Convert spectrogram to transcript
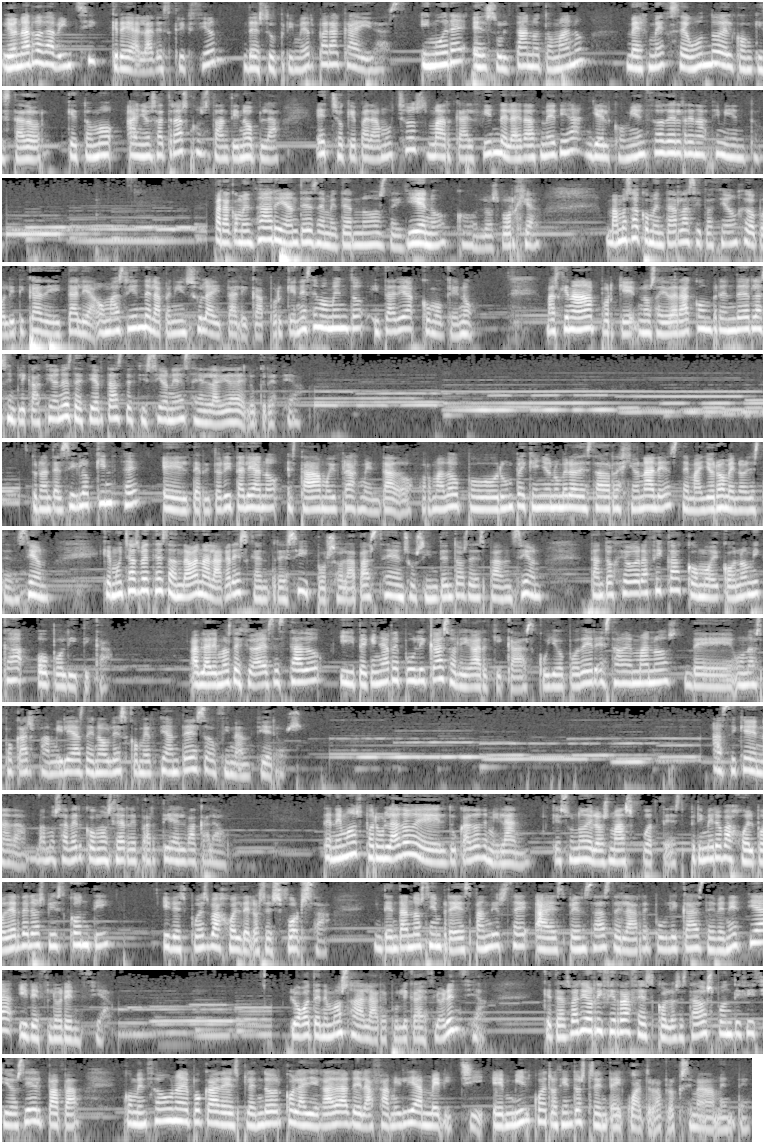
Leonardo da Vinci crea la descripción de su primer paracaídas y muere el sultán otomano Mehmed II el Conquistador, que tomó años atrás Constantinopla, hecho que para muchos marca el fin de la Edad Media y el comienzo del Renacimiento. Para comenzar y antes de meternos de lleno con los Borgia, vamos a comentar la situación geopolítica de Italia, o más bien de la península itálica, porque en ese momento Italia como que no. Más que nada porque nos ayudará a comprender las implicaciones de ciertas decisiones en la vida de Lucrecia. Durante el siglo XV, el territorio italiano estaba muy fragmentado, formado por un pequeño número de estados regionales de mayor o menor extensión, que muchas veces andaban a la gresca entre sí por solaparse en sus intentos de expansión, tanto geográfica como económica o política. Hablaremos de ciudades-estado y pequeñas repúblicas oligárquicas, cuyo poder estaba en manos de unas pocas familias de nobles comerciantes o financieros. Así que nada, vamos a ver cómo se repartía el bacalao. Tenemos por un lado el Ducado de Milán, que es uno de los más fuertes, primero bajo el poder de los Visconti y después bajo el de los Sforza, intentando siempre expandirse a expensas de las repúblicas de Venecia y de Florencia. Luego tenemos a la República de Florencia, que tras varios rifirrafes con los estados pontificios y el Papa, comenzó una época de esplendor con la llegada de la familia Medici en 1434 aproximadamente.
